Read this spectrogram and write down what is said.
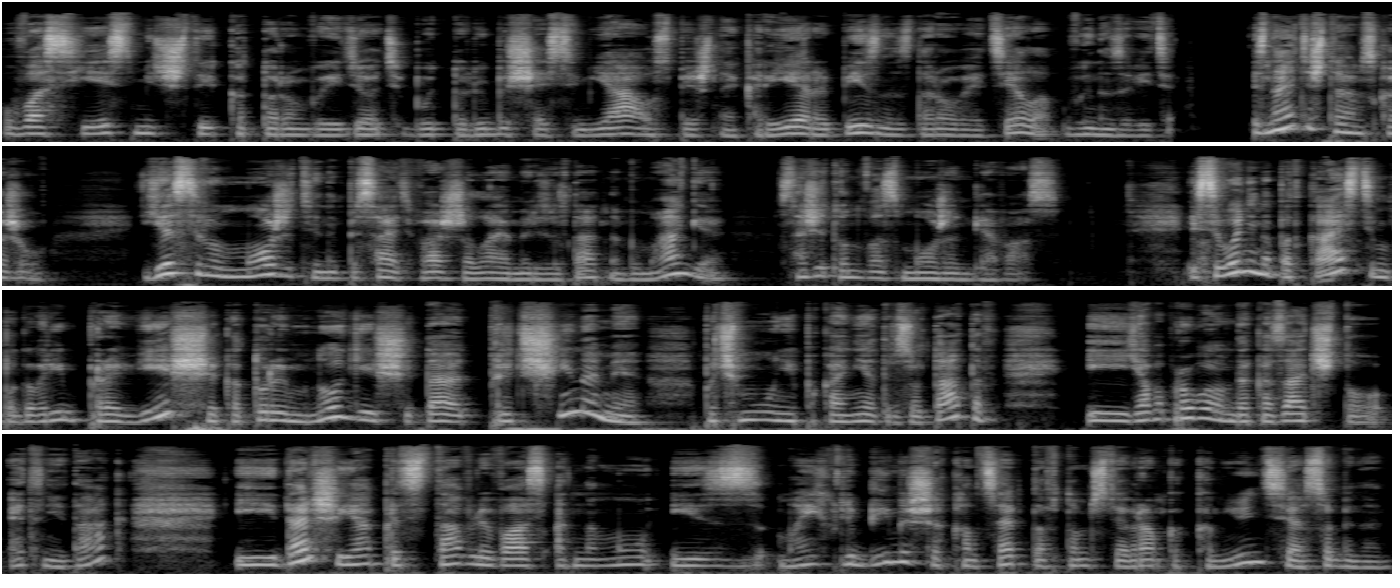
У вас есть мечты, к которым вы идете, будь то любящая семья, успешная карьера, бизнес, здоровое тело, вы назовите. И знаете, что я вам скажу? Если вы можете написать ваш желаемый результат на бумаге, значит он возможен для вас. И сегодня на подкасте мы поговорим про вещи, которые многие считают причинами, почему у них пока нет результатов. И я попробую вам доказать, что это не так. И дальше я представлю вас одному из моих любимейших концептов, в том числе в рамках комьюнити, особенно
